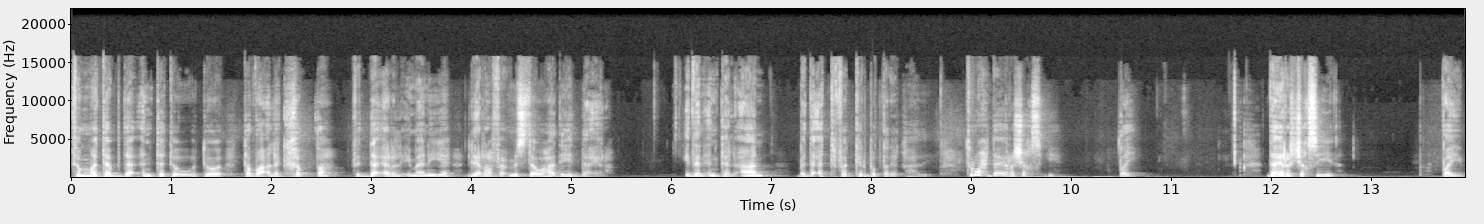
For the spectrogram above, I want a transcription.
ثم تبدأ أنت تضع لك خطة في الدائرة الإيمانية لرفع مستوى هذه الدائرة. إذا أنت الآن بدأت تفكر بالطريقة هذه. تروح دائرة شخصية. طيب. دائرة الشخصية طيب.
